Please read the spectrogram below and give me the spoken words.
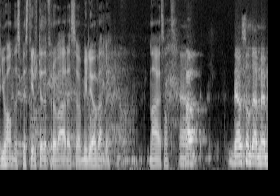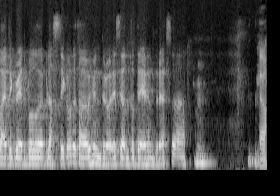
Johannes bestilte det for å være så miljøvennlig. Nei, sant. Ja. Det er jo sånn det er med biodegradable plastikk òg. Det tar jo 100 år istedenfor 300. Så Ja.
